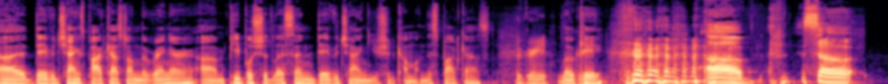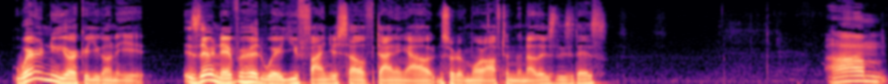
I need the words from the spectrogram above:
uh, David Chang's podcast on The Ringer. Um, people should listen. David Chang, you should come on this podcast. Agreed. Low Agreed. key. um, so, where in New York are you going to eat? Is there a neighborhood where you find yourself dining out sort of more often than others these days? Um,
